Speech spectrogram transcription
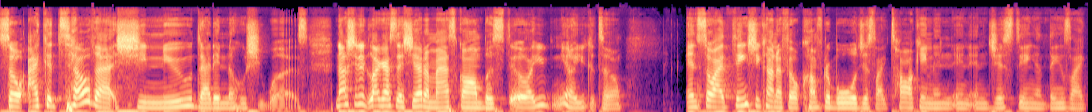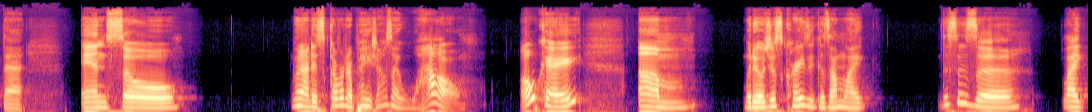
so I could tell that she knew that I didn't know who she was. Now she did, like I said, she had a mask on, but still, you, you know, you could tell. And so I think she kind of felt comfortable just like talking and, and, and gisting and things like that. And so when I discovered her page, I was like, wow, okay. Um, but it was just crazy because I'm like, this is a like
